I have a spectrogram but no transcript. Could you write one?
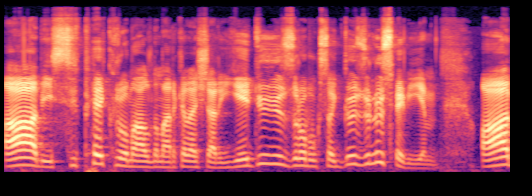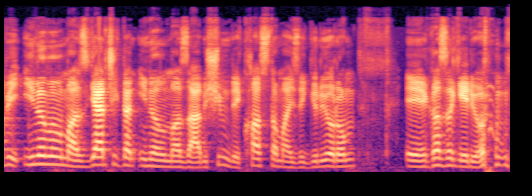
Abi Spectrum aldım arkadaşlar. 700 Robux'a gözünü seveyim. Abi inanılmaz. Gerçekten inanılmaz abi. Şimdi Customize'a giriyorum. Ee, gaza geliyorum.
